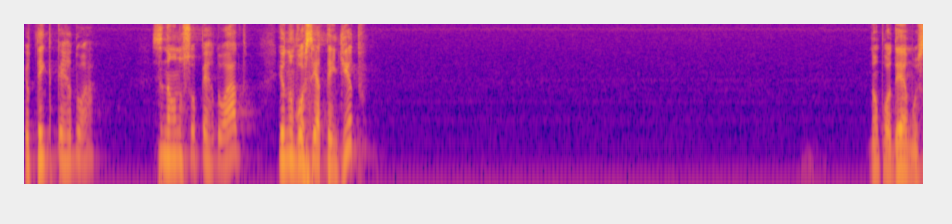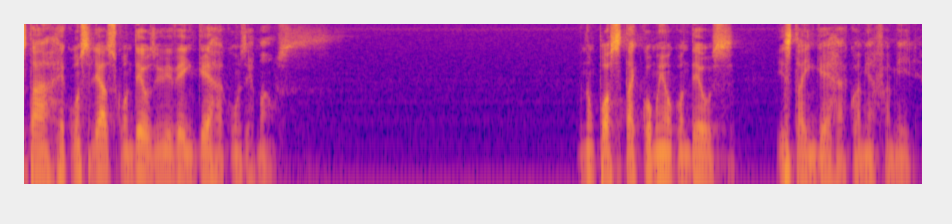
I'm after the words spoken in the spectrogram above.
eu tenho que perdoar. Senão eu não sou perdoado, eu não vou ser atendido. Não podemos estar reconciliados com Deus e viver em guerra com os irmãos. Eu não posso estar em comunhão com Deus e estar em guerra com a minha família.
